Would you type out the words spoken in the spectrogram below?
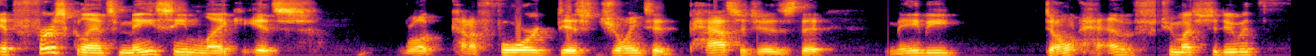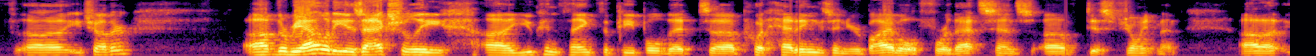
at first glance may seem like it's, well, kind of four disjointed passages that maybe don't have too much to do with uh, each other. Uh, the reality is actually, uh, you can thank the people that uh, put headings in your Bible for that sense of disjointment. Uh,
